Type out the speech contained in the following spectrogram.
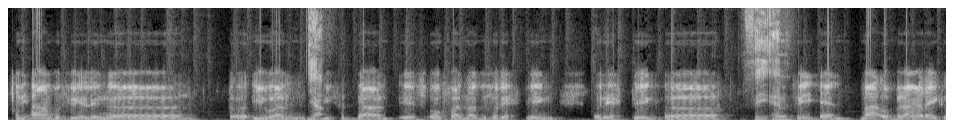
die aanbeveling, eh, Iwan, die gedaan is, ook vanuit dus richting, richting VN. VN. Maar een belangrijk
